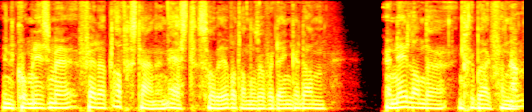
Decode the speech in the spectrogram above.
in het communisme verder hebt afgestaan. Een Est zal er heel wat anders over denken dan een Nederlander in het gebruik van nou,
